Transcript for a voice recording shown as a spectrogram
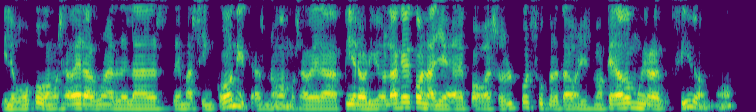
y luego pues vamos a ver algunas de las demás incógnitas, ¿no? Vamos a ver a Pierre Oriola que con la llegada de Pau Gasol pues su protagonismo ha quedado muy reducido, ¿no?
